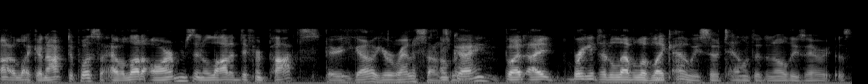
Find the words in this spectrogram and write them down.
uh, like an octopus. I have a lot of arms and a lot of different pots. There you go. You're a renaissance man. Okay, but I bring it to the level of like, oh, he's so talented in all these areas.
